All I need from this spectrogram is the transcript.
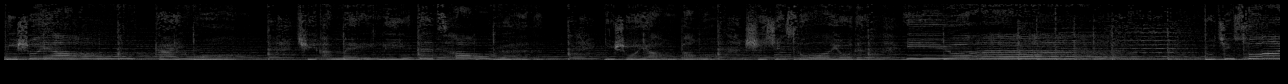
你说要带我去看美丽的草原，你说要帮我实现所有的意愿。如今所有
